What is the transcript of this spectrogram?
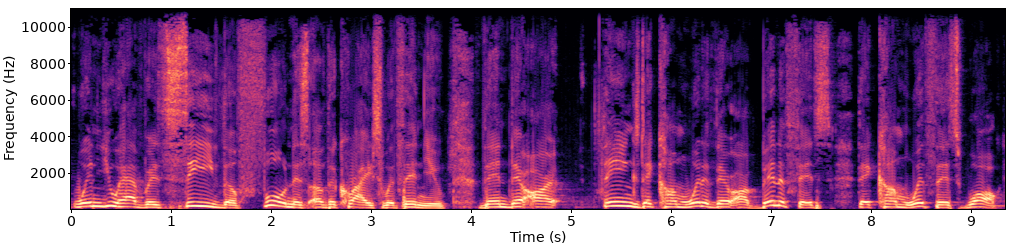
when you have received the fullness of the Christ within you, then there are things that come with it. There are benefits that come with this walk.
